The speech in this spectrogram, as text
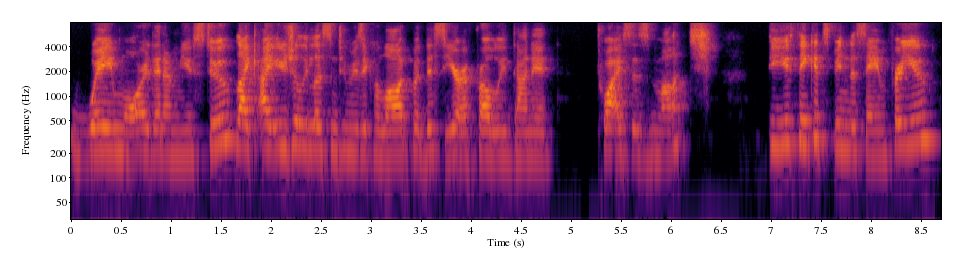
way more than I'm used to. Like, I usually listen to music a lot, but this year I've probably done it twice as much. Do you think it's been the same for you?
